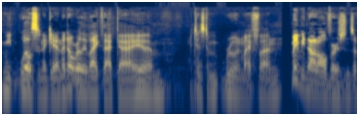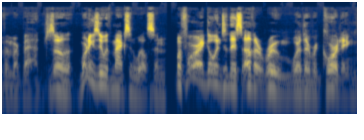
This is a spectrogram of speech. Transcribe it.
meet Wilson again. I don't really like that guy. Um, he tends to ruin my fun. Maybe not all versions of him are bad. So, Morning Zoo with Max and Wilson. Before I go into this other room where they're recording,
